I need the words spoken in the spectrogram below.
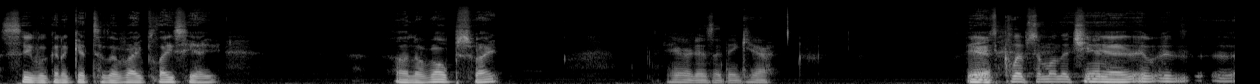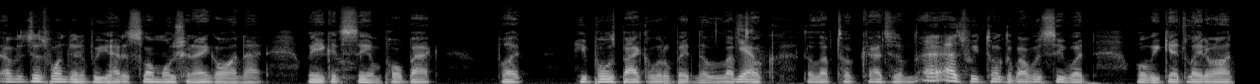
see, we're gonna get to the right place here. On the ropes, right? Here it is, I think. Here. There's yeah. clips him on the chin. Yeah, it, it, I was just wondering if we had a slow motion angle on that where you could see him pull back, but he pulls back a little bit, and the left yeah. hook, the left hook catches him. As we talked about, we'll see what what we get later on.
